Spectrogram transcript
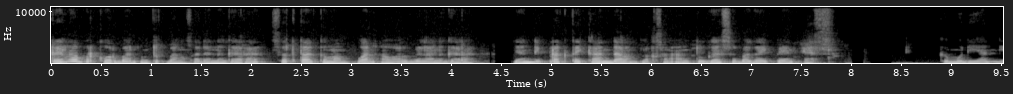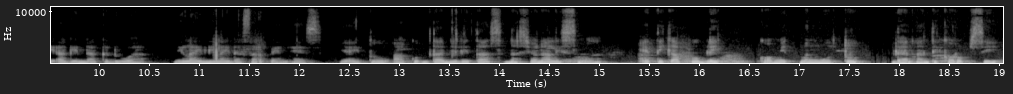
rela berkorban untuk bangsa dan negara, serta kemampuan awal bela negara yang dipraktekkan dalam pelaksanaan tugas sebagai PNS. Kemudian di agenda kedua, nilai-nilai dasar PNS, yaitu akuntabilitas, nasionalisme, etika publik, komitmen mutu, dan anti korupsi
